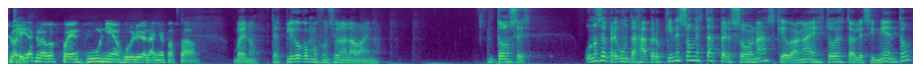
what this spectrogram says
Florida creo que fue en junio o julio del año pasado. Bueno, te explico cómo funciona la vaina. Entonces, uno se pregunta, ah, pero ¿quiénes son estas personas que van a estos establecimientos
